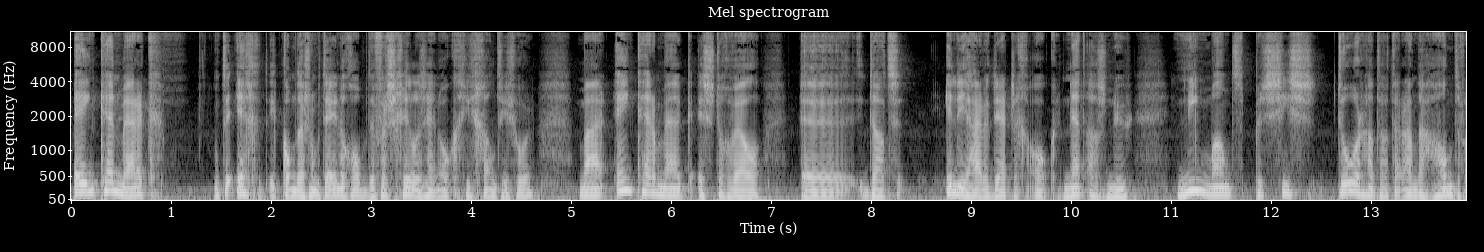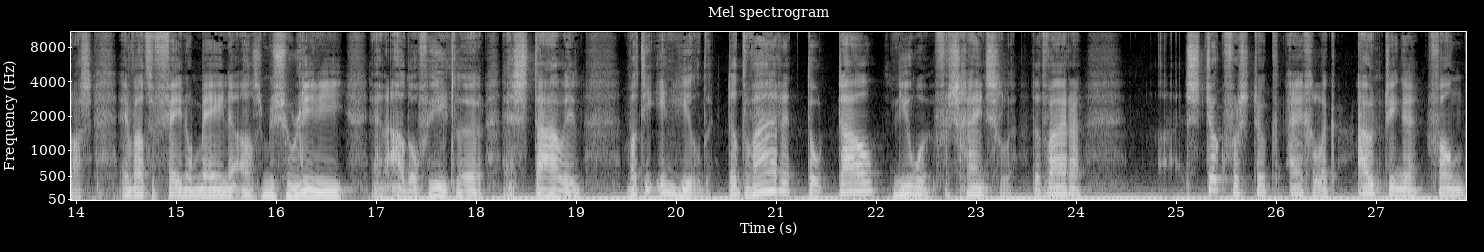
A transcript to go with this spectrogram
Eén kenmerk. Ik kom daar zo meteen nog op. De verschillen zijn ook gigantisch hoor. Maar één kenmerk is toch wel uh, dat in de jaren dertig ook, net als nu, niemand precies door had wat er aan de hand was. En wat fenomenen als Mussolini en Adolf Hitler en Stalin, wat die inhielden. Dat waren totaal nieuwe verschijnselen. Dat waren stuk voor stuk eigenlijk uitingen van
